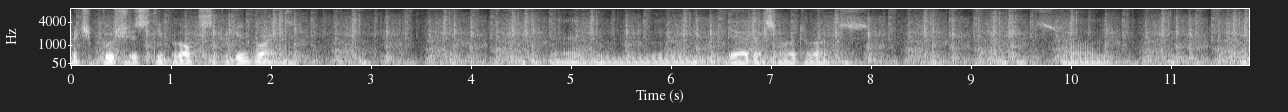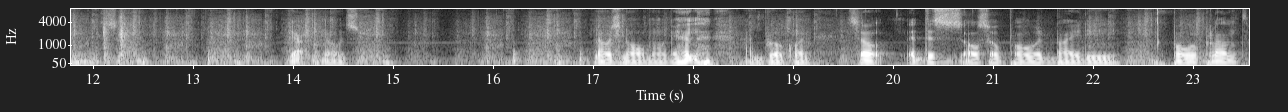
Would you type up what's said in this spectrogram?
which pushes the blocks to the right. And yeah that's how it works. So yeah now it's now it's normal again. I broke one. So uh, this is also powered by the power plant.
